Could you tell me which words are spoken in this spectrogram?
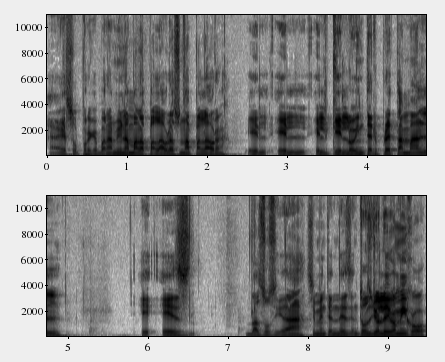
a eso, porque para mí una mala palabra es una palabra. El, el- el que lo interpreta mal e- es la sociedad, ¿sí me entendés? Entonces yo le digo a mi hijo,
